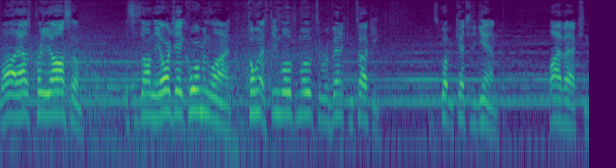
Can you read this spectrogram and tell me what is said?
Wow, that was pretty awesome. This is on the R.J. Corman line, towing that steam locomotive to Ravenna, Kentucky. Let's go up and catch it again. Live action.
